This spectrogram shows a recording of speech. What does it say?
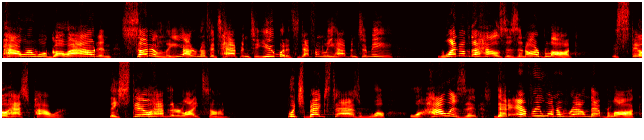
power will go out, and suddenly, I don't know if it's happened to you, but it's definitely happened to me. One of the houses in our block still has power. They still have their lights on. Which begs to ask, well, well, how is it that everyone around that block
